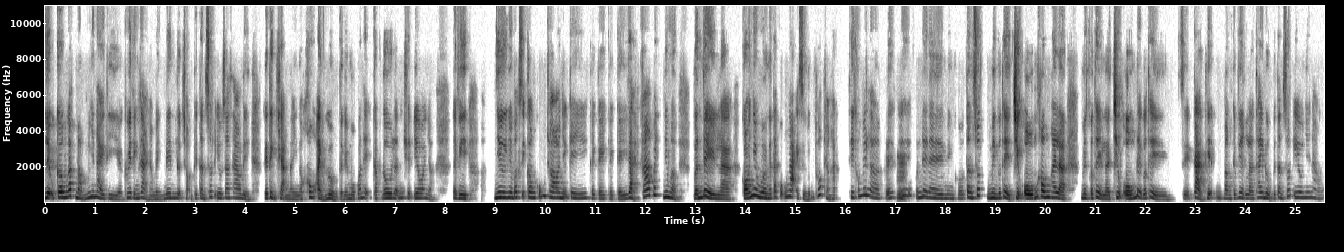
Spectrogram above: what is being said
liệu cơm gắp mắm như này thì quý vị thính giả nhà mình nên lựa chọn cái tần suất yêu ra sao để cái tình trạng này nó không ảnh hưởng tới cái mối quan hệ cặp đôi lẫn chuyện yêu anh nhỉ? Tại vì như như bác sĩ công cũng cho những cái cái cái cái cái giải pháp ấy nhưng mà vấn đề là có nhiều người người ta cũng ngại sử dụng thuốc chẳng hạn thì không biết là cái, cái ừ. vấn đề này mình có tần suất mình có thể chịu ốm không hay là mình có thể là chịu ốm để có thể sẽ cải thiện bằng cái việc là thay đổi cái tần suất yêu như nào ấy?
